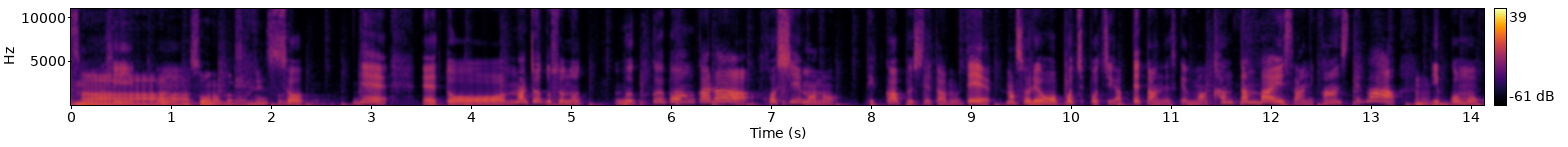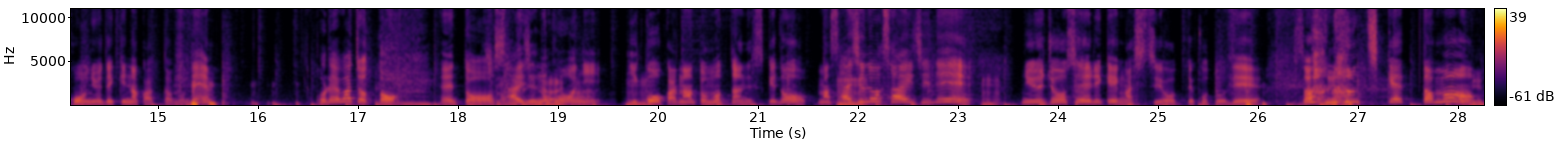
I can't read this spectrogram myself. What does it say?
その日。まあうん。そうなんだろうね。そう。でえっ、とまあちょっとそのムック本から欲しいものピックアップしてたので、まあ、それをポチポチやってたんですけど、まあ、カンタンバイさんに関してはうんうん。1個も購入できなかったので、これはちょっと,、えっと一番催事の方に行こうかなと思ったんですけど、まあ、催事は催事でうん。入場整理券が必要ってことで そのチケットも、ネッ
